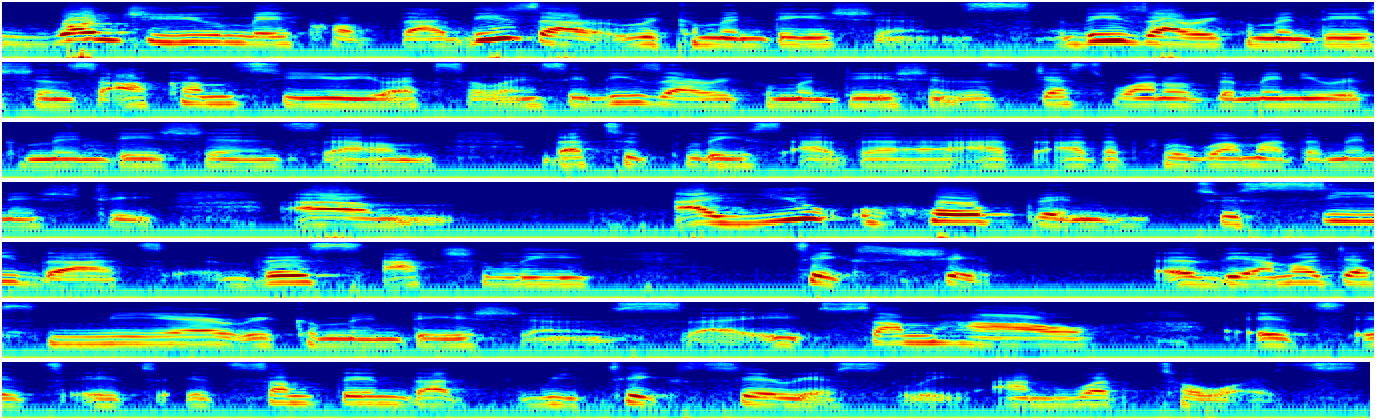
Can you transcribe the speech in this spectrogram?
what do you make of that? These are recommendations. These are recommendations. I'll come to you, Your Excellency. These are recommendations. It's just one of the many recommendations um, that took place at the at, at the program at the ministry. Um, are you hoping to see that this actually takes shape? Uh, they are not just mere recommendations. Uh, it's somehow it's it's it's it's something that we take seriously and work towards.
